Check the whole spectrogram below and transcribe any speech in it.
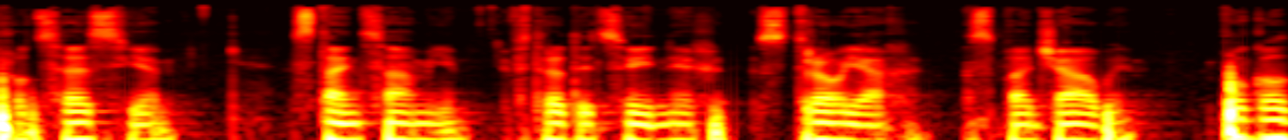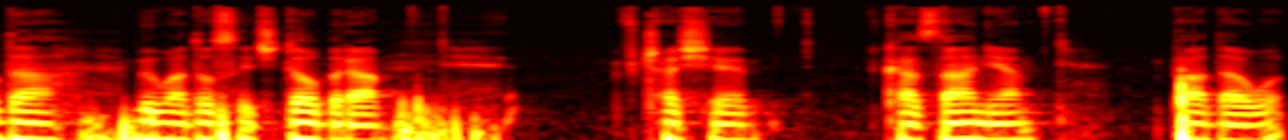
procesję z tańcami w tradycyjnych strojach z badziały. Pogoda była dosyć dobra. W czasie kazania padał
